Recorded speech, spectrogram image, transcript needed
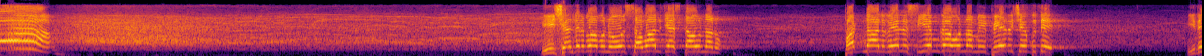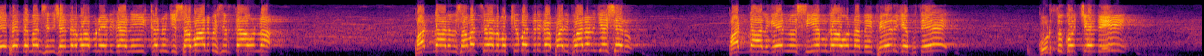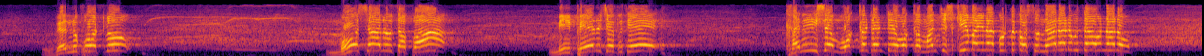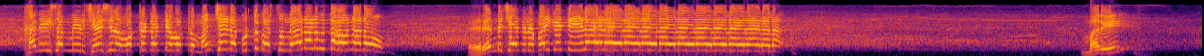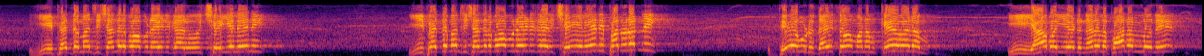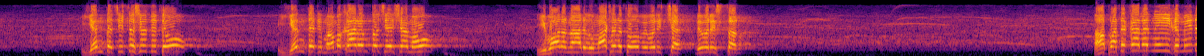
ఈ చంద్రబాబును సవాల్ చేస్తా ఉన్నాను. పద్నాలుగేళ్ళు సీఎంగా ఉన్న మీ పేరు చెబితే ఇదే పెద్ద మనిషిని చంద్రబాబు నాయుడు కానీ ఇక్కడి నుంచి సవాలు విసిరుతా ఉన్నా. పద్నాలుగు సంవత్సరాలు ముఖ్యమంత్రిగా పరిపాలన చేశారు. పద్నాలుగేళ్ళు సీఎంగా ఉన్న మీ పేరు చెబితే గుర్తుకొచ్చేది వెన్నుపోట్లు మోసాలు తప్ప మీ పేరు చెబితే కనీసం ఒక్కటంటే ఒక్క మంచి స్కీమ్ అయినా గుర్తుకొస్తుందా అని అడుగుతా ఉన్నాను కనీసం మీరు చేసిన ఒక్కటంటే ఒక్క మంచి అయినా గుర్తుకొస్తుందా అని అడుగుతా ఉన్నాను రెండు చేతులు పైకెత్తి ఇలా ఇలా ఇలా ఇలా ఇలా ఇలా ఇలా ఇలా ఇలా ఇలా మరి ఈ పెద్ద మనిషి చంద్రబాబు నాయుడు గారు చేయలేని ఈ పెద్ద మనిషి చంద్రబాబు నాయుడు గారు చేయలేని పనులన్నీ దేవుడు దయతో మనం కేవలం ఈ యాభై ఏడు నెలల పాలనలోనే ఎంత చిత్తశుద్ధితో ఎంతటి మమకారంతో చేశామో ఇవాళ నాలుగు మాటలతో వివరించ వివరిస్తాను. ఆ పథకాలన్నీ ఇక మీద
